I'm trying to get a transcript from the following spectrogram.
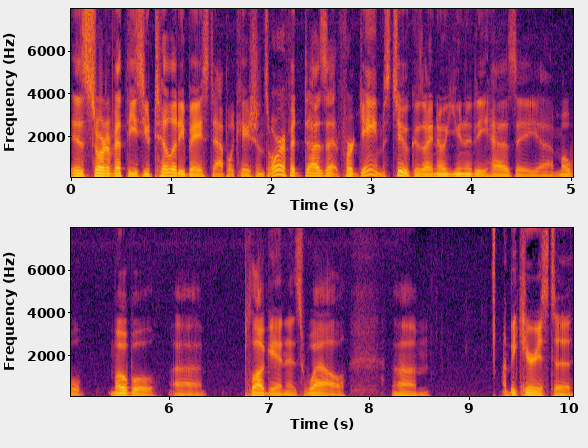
is sort of at these utility based applications, or if it does it for games too, because I know Unity has a uh, mobile mobile uh, plug-in as well. Um, I'd be curious to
